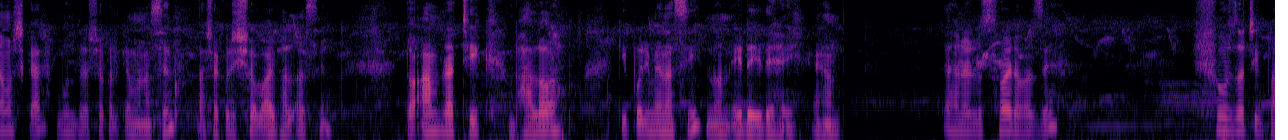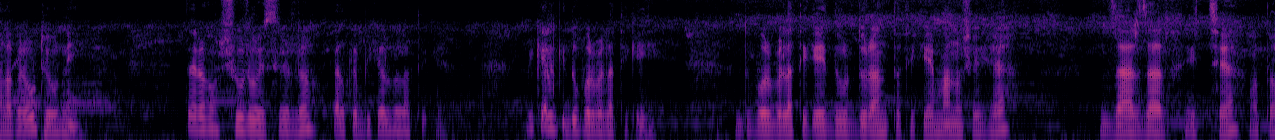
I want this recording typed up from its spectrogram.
নমস্কার, বন্ধুরা সকাল কেমন আছেন? আশা করি সবাই ভালো আছেন। তো আমরা ঠিক ভালো কি পরিমাণ আছি? নন, এটাই দেখাই এখন। এখন হলো ছয়টা বাজে। সূর্য ঠিক ভালো করে উঠেও নেই। তো এরকম শুরু হয়েছিল কালকে বিকেলবেলা থেকে। বিকেল কি? দুপুরবেলা থেকেই। দুপুরবেলা থেকেই দূর দূরান্ত থেকে মানুষ এসে যার যার ইচ্ছে মতো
